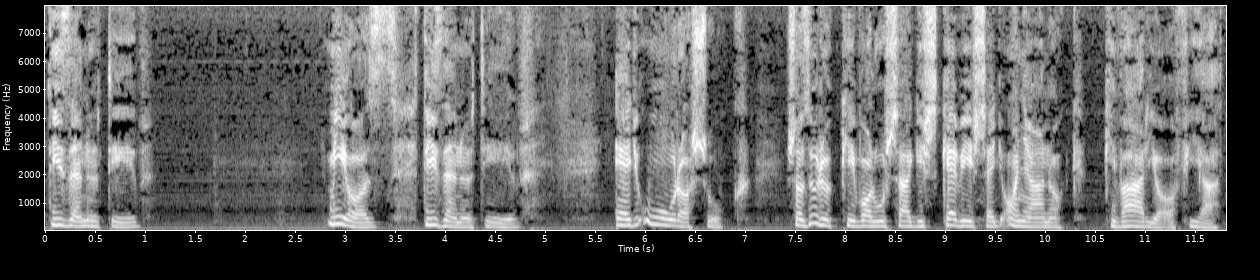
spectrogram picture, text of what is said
15 év. Mi az 15 év? Egy óra sok, s az örökké valóság is kevés egy anyának, ki várja a fiát.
